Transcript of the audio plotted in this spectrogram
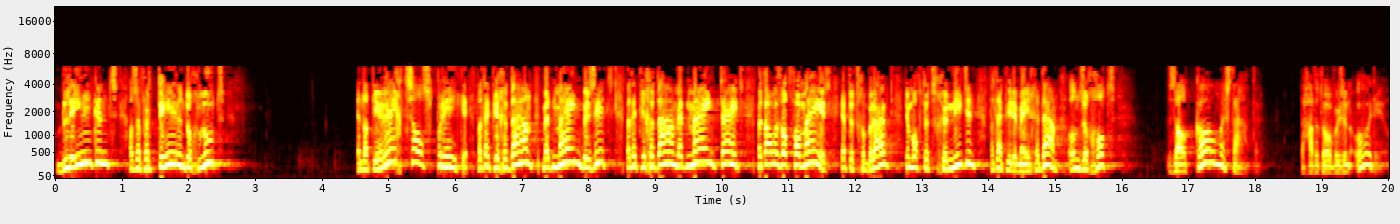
Blinkend als een verterende gloed. En dat hij recht zal spreken. Wat heb je gedaan met mijn bezit? Wat heb je gedaan met mijn tijd? Met alles wat van mij is? Je hebt het gebruikt, je mocht het genieten. Wat heb je ermee gedaan? Onze God zal komen, staat er. Dan gaat het over zijn oordeel.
